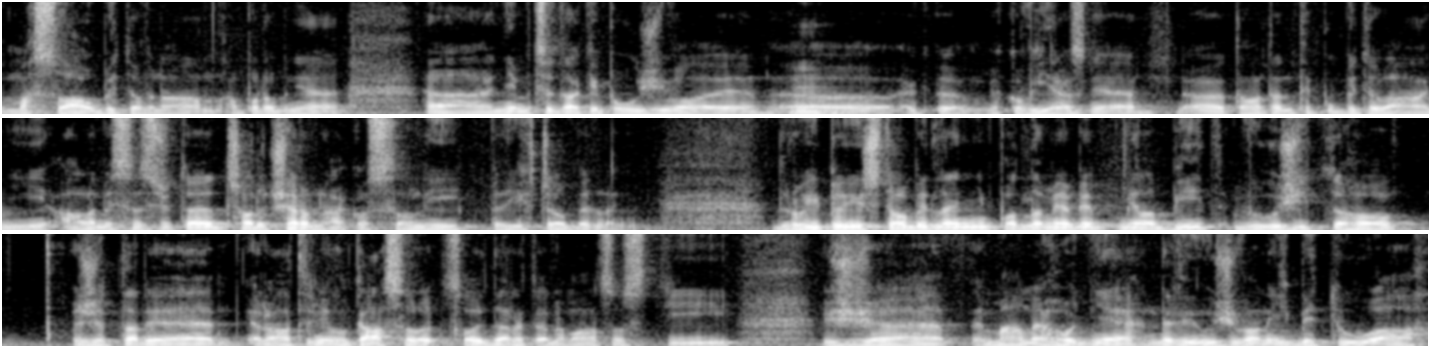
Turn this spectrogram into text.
masová ubytovna a podobně. Němci to taky používali hmm. jako výrazně, tohle ten typ ubytování, ale myslím si, že to je třeba do června jako silný pilíř toho bydlení. Druhý pilíř toho bydlení podle mě by měl být využít toho, že tady je relativně velká solidarita domácností, že máme hodně nevyužívaných bytů a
